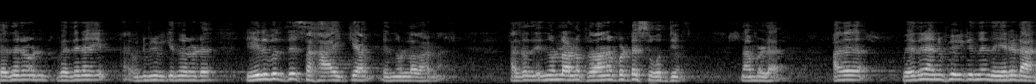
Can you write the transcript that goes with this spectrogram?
വേദന വേദന അനുഭവിക്കുന്നവരോട് ഏത് വിധത്തിൽ സഹായിക്കാം എന്നുള്ളതാണ്. അത് എന്നുള്ളതാണ് പ്രധാനപ്പെട്ട ചോദ്യം നമ്മൾ അത് വേദന അനുഭവിക്കുന്നത് നേരിടാൻ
